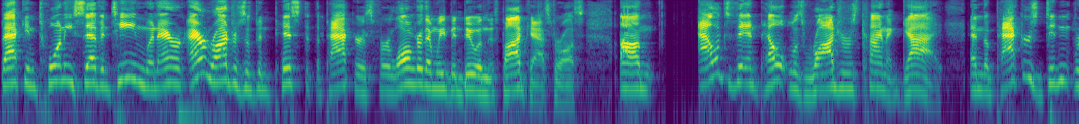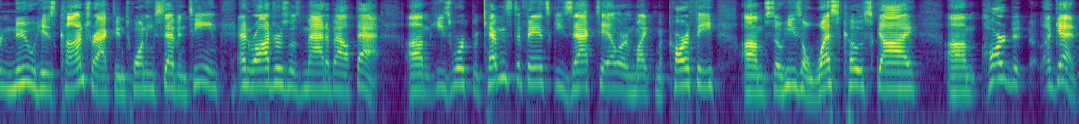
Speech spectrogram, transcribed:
back in 2017 when Aaron Aaron Rodgers has been pissed at the Packers for longer than we've been doing this podcast, Ross. Um, Alex Van Pelt was Rodgers' kind of guy, and the Packers didn't renew his contract in 2017, and Rodgers was mad about that. Um, he's worked with Kevin Stefanski, Zach Taylor, and Mike McCarthy, um, so he's a West Coast guy. Um, hard to, again,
